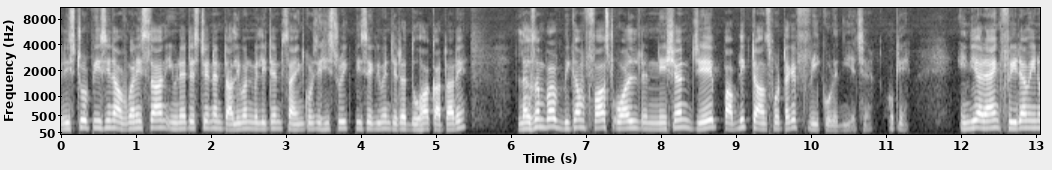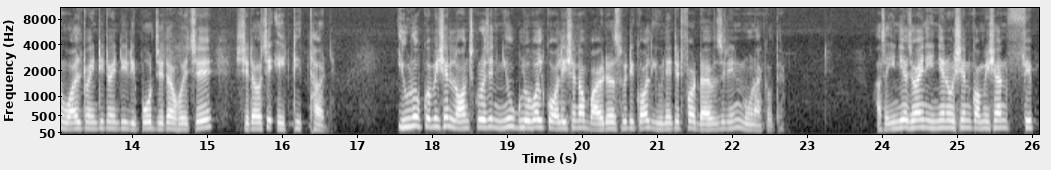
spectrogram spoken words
restore peace in Afghanistan united state and Taliban militant sign করেছে। হিস্টোরিক পিস এগ্রিমেন্ট যেটা দোহা কাটারে Luxembourg become first world nation যে পাবলিক ট্রান্সপোর্টটাকে ফ্রি করে দিয়েছে okay India rank freedom in world twenty twenty report যেটা হয়েছে, সেটা হচ্ছে eighty third Europe commission launch করেছে new global coalition of biodiversity call united for diversity in মোনাকোতে আচ্ছা India join Indian ocean commission fifth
